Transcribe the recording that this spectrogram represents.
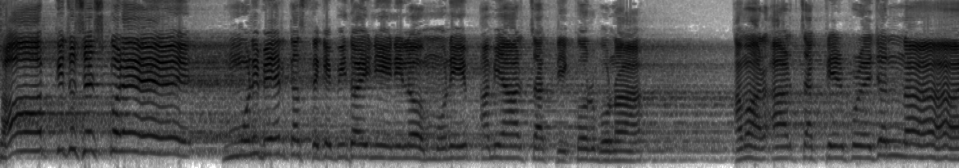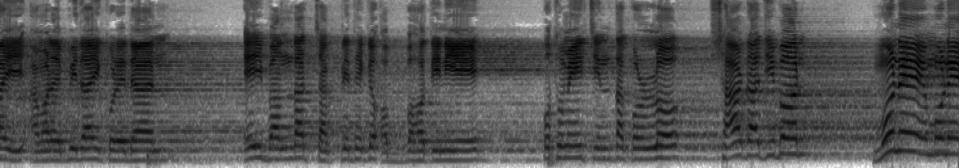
সব কিছু শেষ করে মনিবের কাছ থেকে বিদায় নিয়ে নিল। মনিব, আমি আর চাকরি করব না। আমার আর চাকরির প্রয়োজন নাই, আমারে বিদায় করে দেন। এই বান্দার চাকরি থেকে অব্যাহতি নিয়ে প্রথমেই চিন্তা করল, সারাটা জীবন মনে মনে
